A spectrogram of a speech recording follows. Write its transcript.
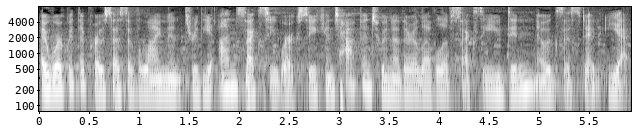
I work with the process of alignment through the unsexy work so you can tap into another level of sexy you didn't know existed yet,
